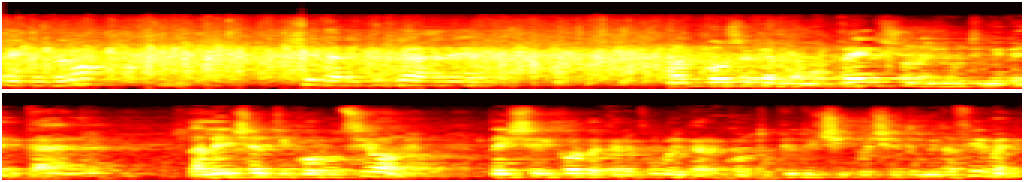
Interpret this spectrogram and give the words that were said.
Ecco però c'è da recuperare qualcosa che abbiamo perso negli ultimi vent'anni. La legge anticorruzione, Lei si ricorda che Repubblica ha raccolto più di 500.000 firme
